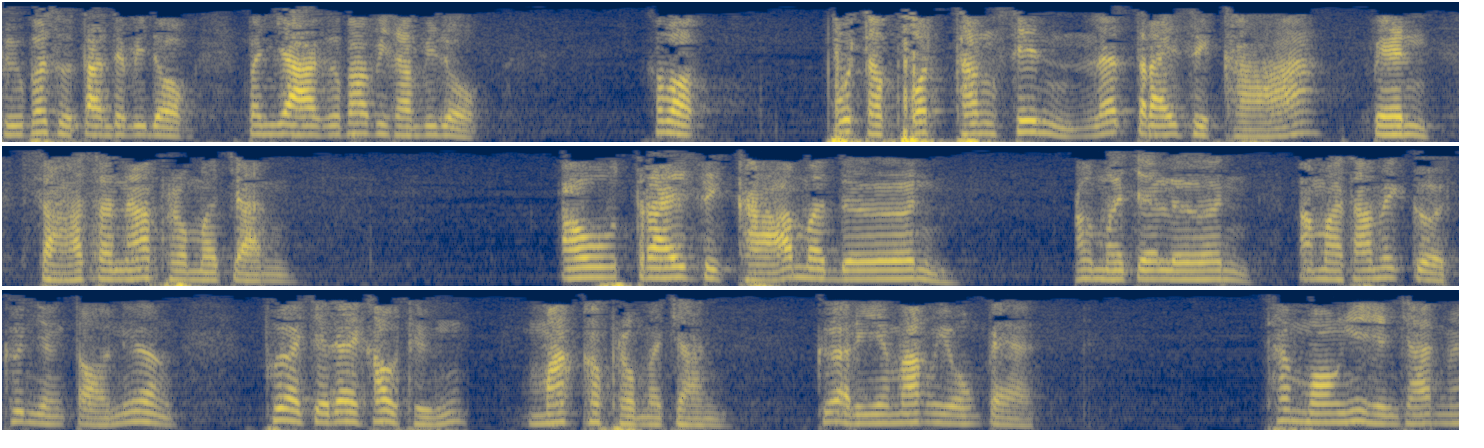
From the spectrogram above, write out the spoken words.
คือพระสุตตันตปิฎกปัญญาคือพระพิธรรมปิฎกเขาบอกพุทธพจน์ทั้งสิ้น และไตรสิกขา เป็นศาสนาพรหมจรรย์ เอาไตรสิกขามาเดิน เอามาเจริญ เอามาทำให้เกิดขึ้นอย่างต่อเนื่อง เพื่อจะได้เข้าถึงมรรคพรหมจรรย์ คืออริยมรรคมีองค์แปด ถ้ามองนี้เห็นชัดไหม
